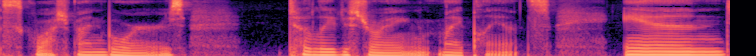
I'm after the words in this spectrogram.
squash vine borers totally destroying my plants. And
